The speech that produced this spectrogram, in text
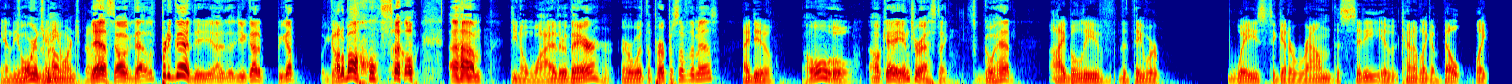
and the orange and belt. the orange belt. Yes, oh, that was pretty good. You, uh, you got. You got you got them all. So, um, do you know why they're there or what the purpose of them is? I do. Oh, okay, interesting. So go ahead. I believe that they were ways to get around the city. It was kind of like a belt. Like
